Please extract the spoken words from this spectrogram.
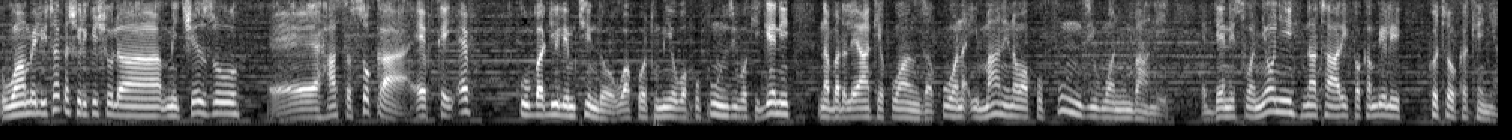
wamelitaka shirikisho la michezo eh, hasa soka FKF kubadili mtindo wa kuwatumia wakufunzi wa kigeni na badala yake kuanza kuwa na imani na wakufunzi wa nyumbani. Denis Wanyonyi na taarifa kamili kutoka Kenya.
